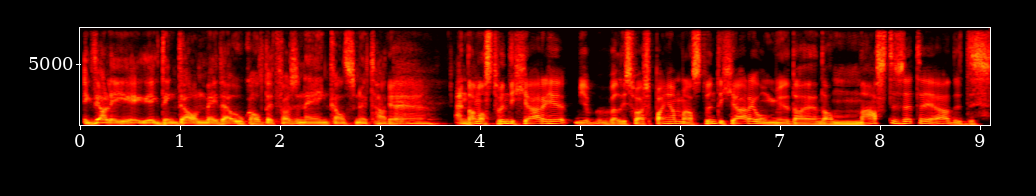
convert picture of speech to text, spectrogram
Ik, allee, ik denk dat Almeida ook altijd van zijn eigen kansen uit had. Ja, ja. En dan als 20-jarige, je weliswaar Spanjaard, maar als 20-jarige om je daar dan naast te zetten, ja, dit is...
